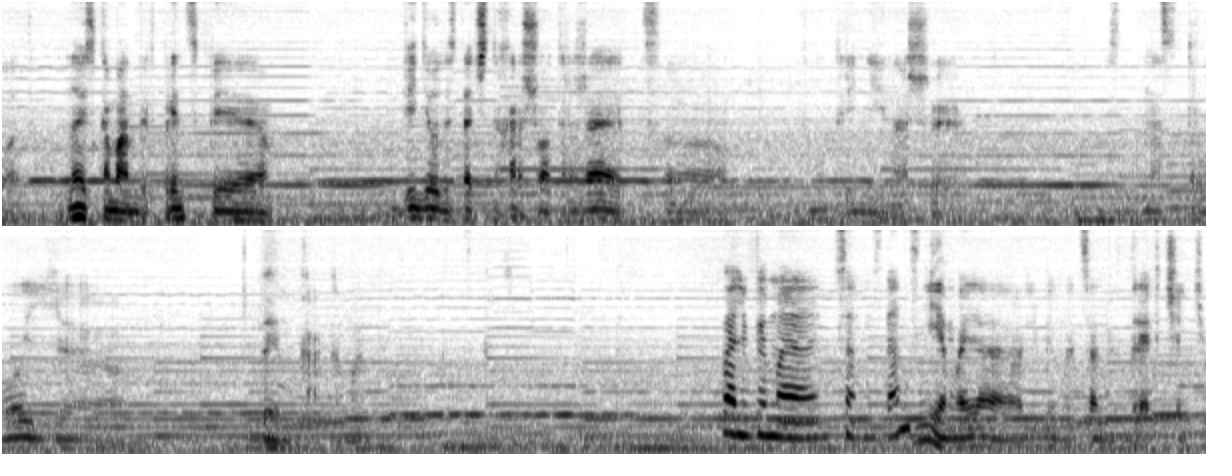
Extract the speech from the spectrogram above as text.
Вот. Ну и с командой, в принципе, видео достаточно хорошо отражает э, внутренние наши настрой э, ДНК команды. Твоя любимая ценность, да? Не, моя любимая ценность Drive Change.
